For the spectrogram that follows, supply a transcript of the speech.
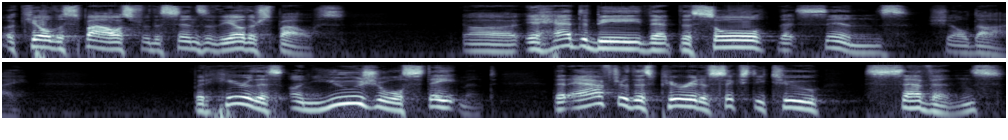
uh, kill the spouse for the sins of the other spouse. Uh, it had to be that the soul that sins shall die. But hear this unusual statement that after this period of 62 sevens,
